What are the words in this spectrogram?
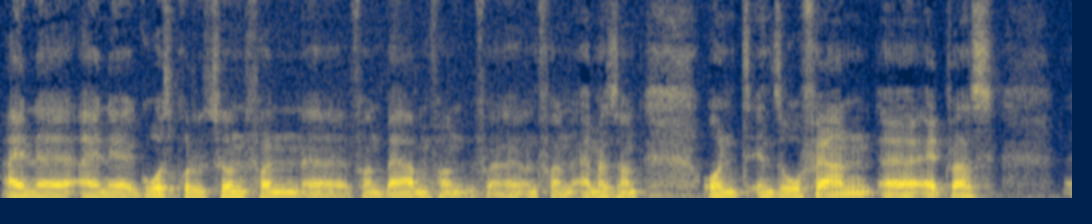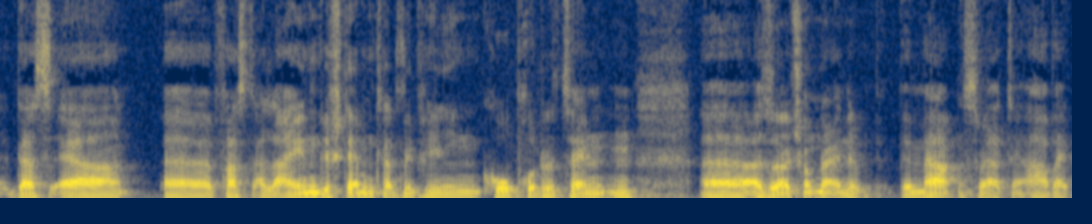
eine, eine Großproduktion von, äh, von Berben von, von, äh, und von Amazon und insofern äh, etwas, dass er äh, fast allein gestemmt hat mit wenigen Co-Produzenten. Äh, also schon eine bemerkenswerte Arbeit.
